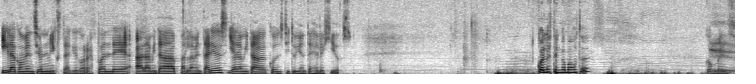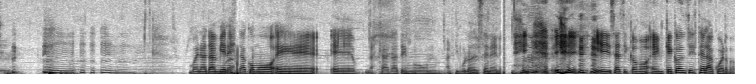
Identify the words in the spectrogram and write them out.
y la convención mixta, que corresponde a la mitad parlamentarios y a la mitad constituyentes elegidos. ¿Cuál les tenga más a ustedes? Convención. Bueno, también está como, eh, eh, es que acá tengo un artículo del CNN y, y dice así como, ¿en qué consiste el acuerdo?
